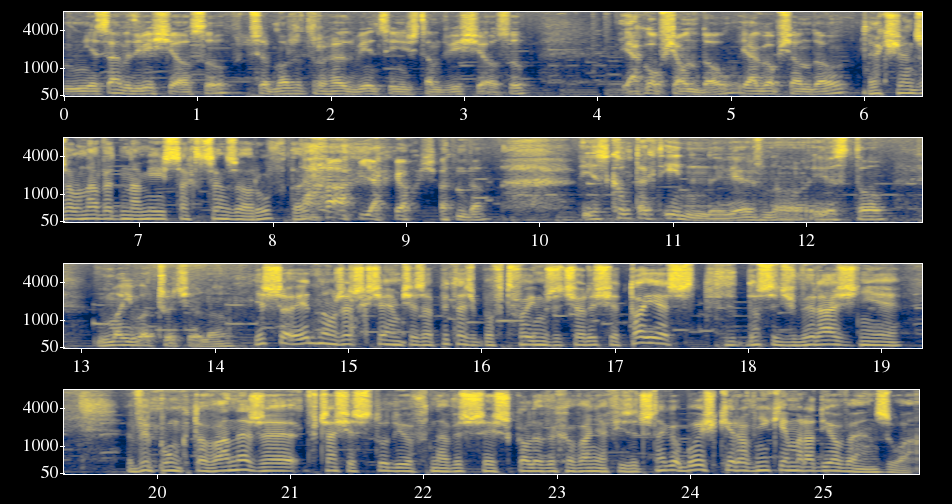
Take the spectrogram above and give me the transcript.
niecałe 200 osób, czy może trochę więcej niż tam 200 osób, jak obsiądą, jak obsiądą, Jak siędzą nawet na miejscach cenzorów, tak? tak, jak obsiądą, jest kontakt inny, wiesz, no, jest to w moim odczuciu, no. Jeszcze o jedną rzecz chciałem Cię zapytać, bo w Twoim życiorysie to jest dosyć wyraźnie wypunktowane, że w czasie studiów na Wyższej Szkole Wychowania Fizycznego byłeś kierownikiem radiowęzła.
